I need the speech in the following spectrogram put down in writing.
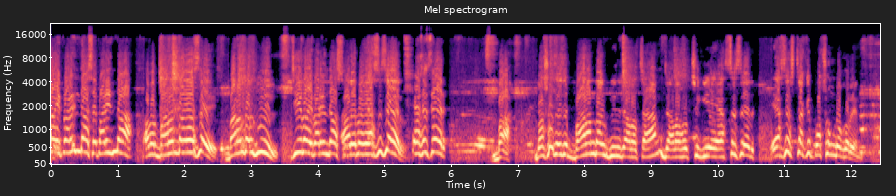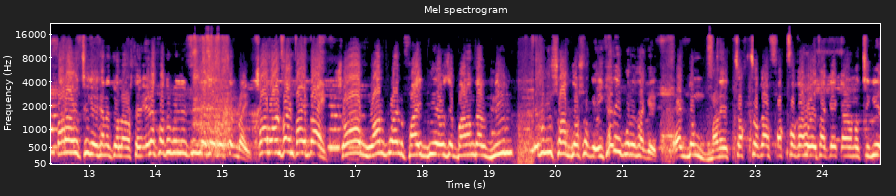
ভাই বারিন্দা আছে বারিন্দা। আবার বারান্দাও আছে? বারান্দার গ্রিল। জি ভাই বারিন্দা আছে। আরে ভাই আছে স্যার। বাহ দর্শক এই যে বারান্দার গ্রিল যারা চান যারা হচ্ছে গিয়ে এসএস এর এসএস টাকে পছন্দ করেন তারা হচ্ছে গিয়ে এখানে চলে আসছেন। এটা কত মিনিট প্লিজ আগে করছেন ভাই? সব ওয়ান পয়েন্ট ফাইভ ভাই। সব ওয়ান পয়েন্ট ফাইভ দিয়ে হচ্ছে বারান্দার গ্রিল এগুলো সব দর্শক এইখানেই পড়ে থাকে। একদম মানে চকচকা ফকফকা হয়ে থাকে কারণ হচ্ছে গিয়ে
